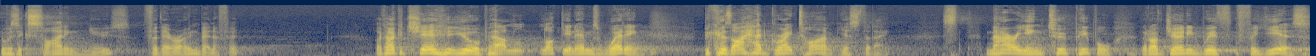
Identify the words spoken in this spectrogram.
it was exciting news for their own benefit. Like I could share to you about Lockie and Em's wedding because I had great time yesterday marrying two people that I've journeyed with for years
